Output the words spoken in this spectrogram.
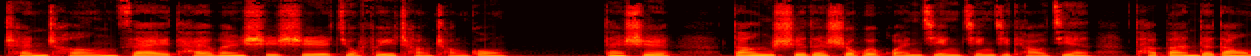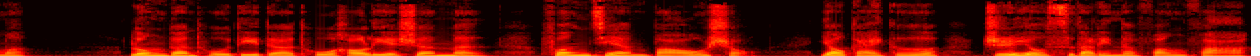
陈诚在台湾实施就非常成功，但是当时的社会环境、经济条件，他办得到吗？垄断土地的土豪劣绅们封建保守，要改革，只有斯大林的方法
